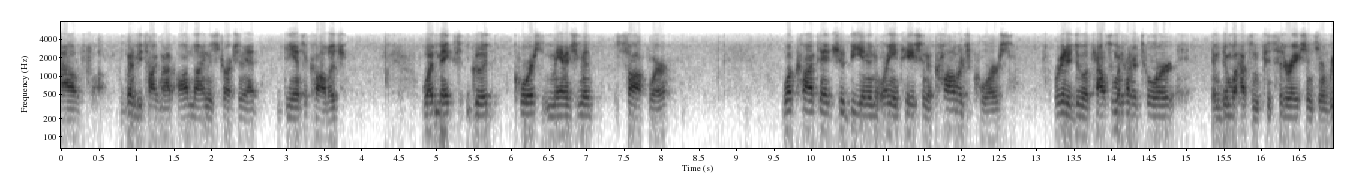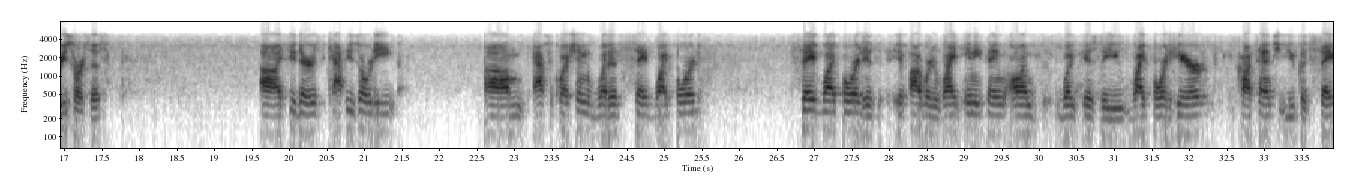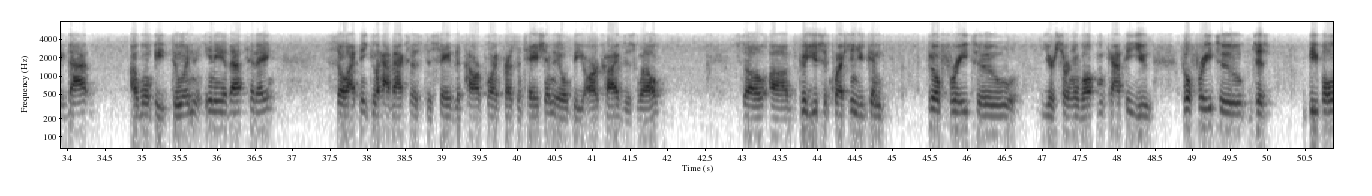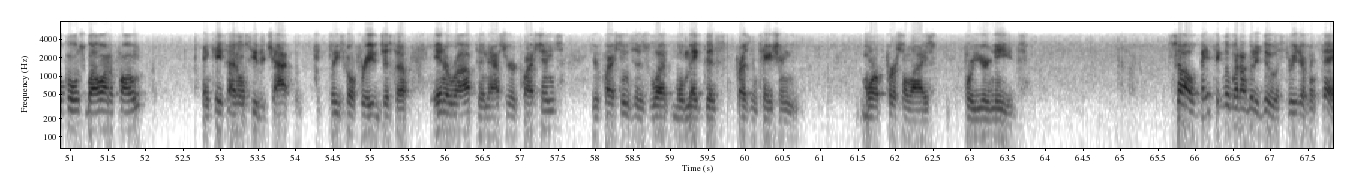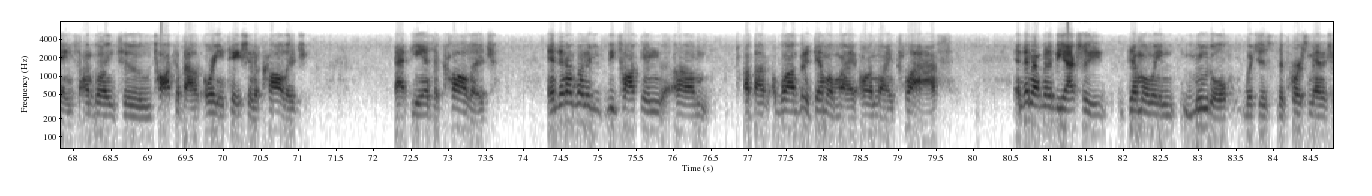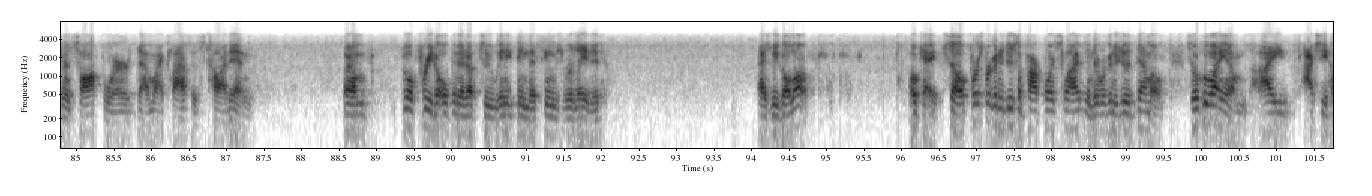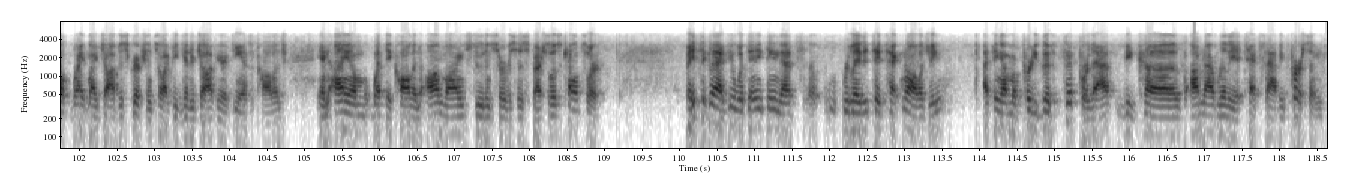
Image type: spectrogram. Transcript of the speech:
I'm going to be talking about online instruction at De Anza College, what makes good course management software, what content should be in an orientation of college course. We're going to do a Council 100 tour, and then we'll have some considerations and resources. Uh, I see there's Kathy's already um, asked a question, what is Save Whiteboard? Save Whiteboard is if I were to write anything on what is the whiteboard here, content, you could save that. I won't be doing any of that today. So I think you'll have access to save the PowerPoint presentation. It will be archived as well. So uh, good use of question. You can feel free to, you're certainly welcome, Kathy. You feel free to just be vocal as well on a phone. In case I don't see the chat, please feel free to just uh, interrupt and ask your questions. Your questions is what will make this presentation more personalized for your needs. So basically what I'm going to do is three different things. I'm going to talk about orientation of college at De Anza of College, and then I'm going to be talking um, about, well I'm going to demo my online class, and then I'm going to be actually demoing Moodle, which is the course management software that my class is taught in. Um, feel free to open it up to anything that seems related as we go along. Okay, so first we're going to do some PowerPoint slides and then we're going to do a demo. So who I am, I actually helped write my job description so I could get a job here at De Anza College. And I am what they call an online student services specialist counselor. Basically I deal with anything that's uh, related to technology. I think I'm a pretty good fit for that because I'm not really a tech savvy person.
